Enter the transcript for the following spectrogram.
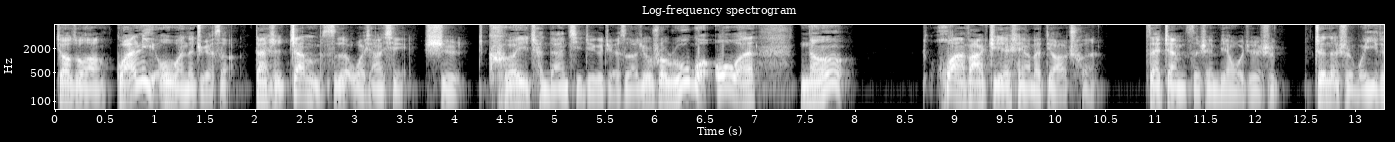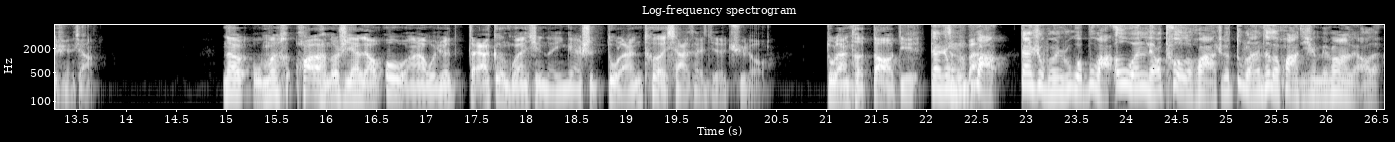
叫做管理欧文的角色，但是詹姆斯我相信是可以承担起这个角色。就是说，如果欧文能焕发职业生涯的第二春，在詹姆斯身边，我觉得是真的是唯一的选项。那我们花了很多时间聊欧文啊，我觉得大家更关心的应该是杜兰特下赛季的去留。杜兰特到底但是我们不怎么办？把，但是我们如果不把欧文聊透的话，这个杜兰特的话题是没办法聊的。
